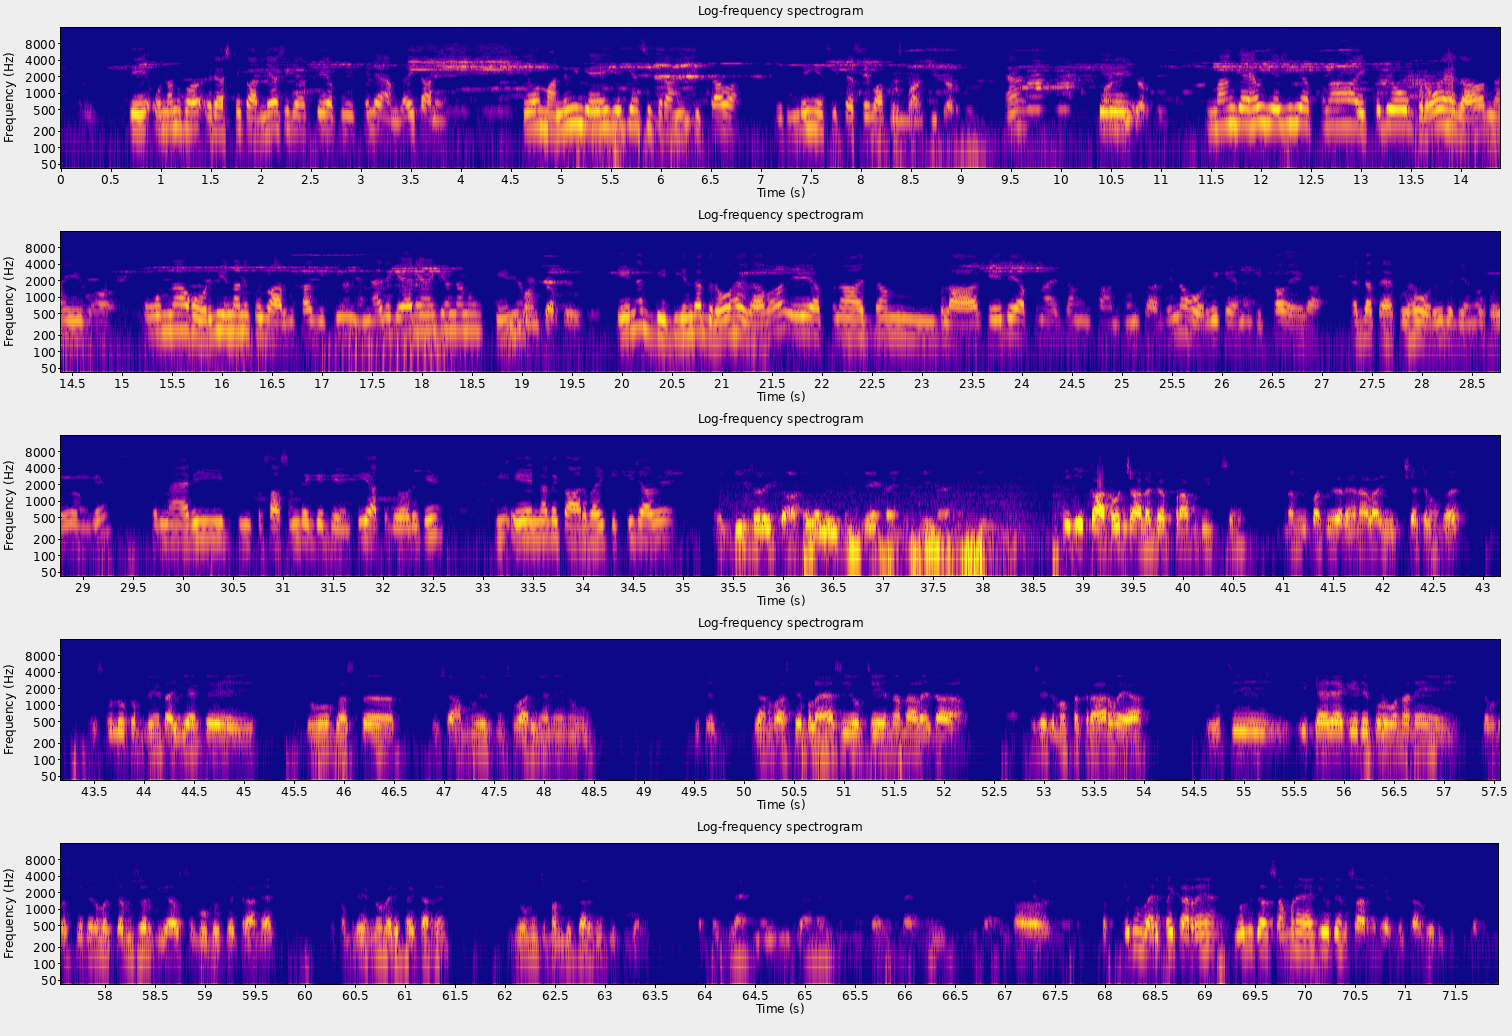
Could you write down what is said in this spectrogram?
ਤੇ ਉਹਨਾਂ ਨੂੰ ਅਰੈਸਟ ਕਰ ਲਿਆ ਸੀਗਾ ਤੇ ਆਪਣੇ ਇੱਥੇ ਲੈ ਆਂਦਾ ਸੀ ਥਾਣੇ। ਤੇ ਉਹ ਮੰਨ ਵੀ ਗਏ ਸੀਗੇ ਕਿ ਅਸੀਂ ਕ੍ਰਾਈਮ ਕੀਤਾ ਵਾ ਤੇ ਕਹਿੰਦੇ ਸੀ ਅਸੀਂ ਪੈਸੇ ਵਾਪਸ ਪਾ ਮੰਗ ਕੀ ਕਰ ਦੋ ਹੈ? ਤੇ ਮੰਗ ਇਹੋ ਹੀ ਹੈ ਜੀ ਆਪਣਾ ਇੱਕ ਜੋ ਗਰੋਹ ਹੈਗਾ ਨਹੀਂ ਉਹਨਾਂ ਹੋਰ ਵੀ ਇਹਨਾਂ ਨੇ ਕੋਈ ਵਾਰ ਦਿੱਤਾ ਕੀਤੀ ਹੋਣੀ। ਮੈਂ ਤੇ ਕਹਿ ਰਿਹਾ ਕਿ ਉਹਨਾਂ ਨੂੰ ਕੀ ਇਹ ਨਾ ਮੰਗ ਕਰਦੇ ਹੋ? ਇਹ ਨਾ ਬੀਬੀਆਂ ਦਾ ਗਰੋਹ ਹੈਗਾ ਵਾ ਇਹ ਆਪਣਾ ਇਦਾਂ ਬੁਲਾ ਕੇ ਤੇ ਆਪਣਾ ਇਦਾਂ ਕਾਂਡ ਕੂਨ ਕਰਦੇ ਨਾ ਹੋਰ ਵੀ ਕਿਸੇ ਨੇ ਕੀਤਾ ਹੋਏਗਾ। ਏਦਾਂ ਪੈਸੇ ਕੋਈ ਹੋਰ ਵੀ ਗੱਡੀਆਂ ਕੋ ਖੋਏ ਹੋਣਗੇ। ਤੇ ਮੇਰੀ ਪ੍ਰਸ਼ਾਸਨ ਦੇ ਅੱਗੇ ਬੇਨਤੀ ਹੱਥ ਜੋੜ ਕੇ ਕਿ ਇਹ ਇਹਨਾਂ ਤੇ ਕਾਰਵਾਈ ਕੀਤੀ ਜਾਵੇ। ਕੀ ਸਰ ਇੱਕ ਆਟੋ ਵਾਲੇ ਦੀ ਕੰਪਲੇਂਟ ਆਈ ਹੈ ਕੀ ਮੈਟਰ ਕੀ ਹੈ ਇਹ ਜੀ ਇੱਕ ਆਟੋ ਚਾਲਕ ਹੈ ਪ੍ਰਭਦੀਪ ਸਿੰਘ ਨਵੀਂ ਬਾਦੀ ਦਾ ਰਹਿਣ ਵਾਲਾ ਈ ਰਿਕਸ਼ਾ ਚਲਾਉਂਦਾ ਹੈ। ਇਸ ਵੱਲੋਂ ਕੰਪਲੇਂਟ ਆਈ ਹੈ ਕਿ 2 ਅਗਸਤ ਦੀ ਸ਼ਾਮ ਨੂੰ ਇਹ ਸਵਾਰੀਆਂ ਨੇ ਇਹਨੂੰ ਕਿਤੇ ਜਾਣ ਵਾਸਤੇ ਬੁਲਾਇਆ ਸੀ। ਉੱਥੇ ਇਹਨਾਂ ਨਾਲ ਇਹਦਾ ਕਿਸੇ ਕੋਲੋਂ ਤਕਰਾਰ ਹੋਇਆ ਤੇ ਉੱਥੇ ਇਹ ਕਹਿ ਰਿਹਾ ਕਿ ਇਹਦੇ ਕੋਲੋਂ ਉਹਨਾਂ ਨੇ ਜ਼ਬਰਦਸਤੀ ਇਹਦੇ ਕੋਲੋਂ 2400 ਰੁਪਇਆ ਉਸ ਤੇ ਗੂਗਲ ਪੇ ਕਰਾ ਲਿਆ। ਕੰਪਲੇਂਟ ਨੂੰ ਵੈਰੀਫਾਈ ਕਰ ਰਹੇ। ਜੋ ਵਿੱਚ ਬੰਦੀ ਕਾਰਵਾਈ ਕੀਤੀ ਜਾਵੇਗੀ। ਬਲੈਕਮੇਲ ਦੀ ਗੱਲ ਆਈ? ਕਿ ਬਲੈਕਮੇਲ ਕੀਤੀ ਜਾ ਰਹੀ ਅਹ, ਹੈ ਤਾਂ ਇਹਨੂੰ ਵੈਰੀਫਾਈ ਕਰ ਰਹੇ ਹਾਂ। ਜੋ ਵੀ ਗੱਲ ਸਾਹਮਣੇ ਆਏਗੀ ਉਹਦੇ ਅਨੁਸਾਰ ਜਿਹੜੀ ਅਗਲੀ ਕਾਰਵਾਈ ਕੀਤੀ ਜਾਵੇਗੀ।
